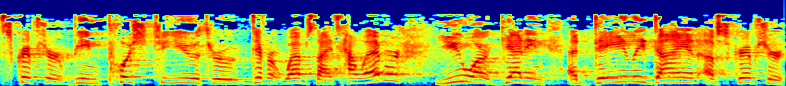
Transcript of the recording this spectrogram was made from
scripture being pushed to you through different websites. However you are getting a daily diet of scripture,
